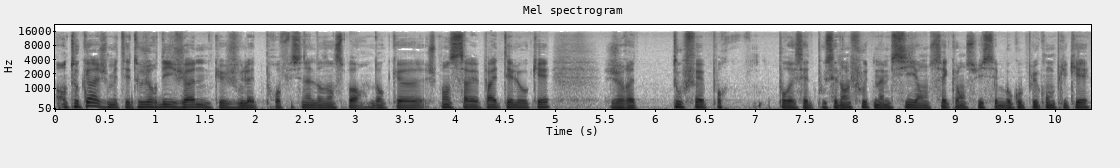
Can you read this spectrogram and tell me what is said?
En tout cas, je m'étais toujours dit jeune que je voulais être professionnel dans un sport. Donc euh, je pense que ça n'avait pas été hockey. J'aurais tout fait pour pour essayer de pousser dans le foot, même si on sait qu'en Suisse c'est beaucoup plus compliqué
